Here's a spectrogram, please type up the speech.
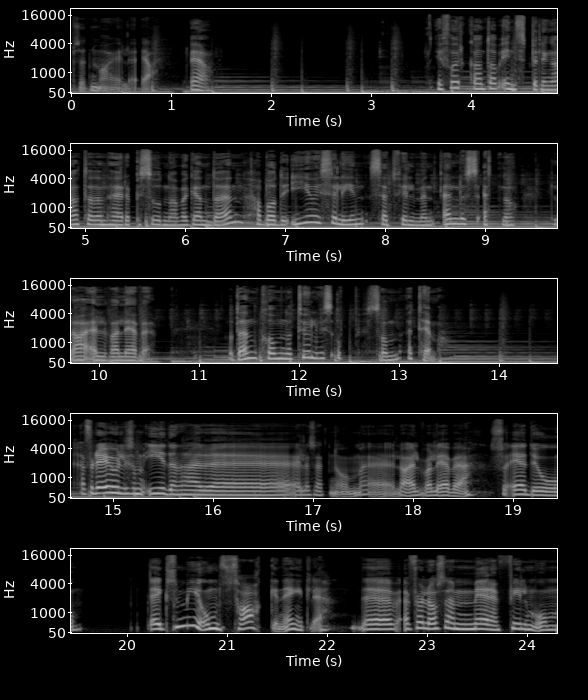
på 17. mai, eller ja. Ja. I forkant av innspillinga til denne episoden av Agendaen har både I og Iselin sett filmen Ellus Etno La elva leve. Og den kom naturligvis opp som et tema. Ja, For det er jo liksom i den her eh, noe om eh, La elva leve, så er det jo Det er ikke så mye om saken, egentlig. Det, jeg føler også det er mer en film om,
